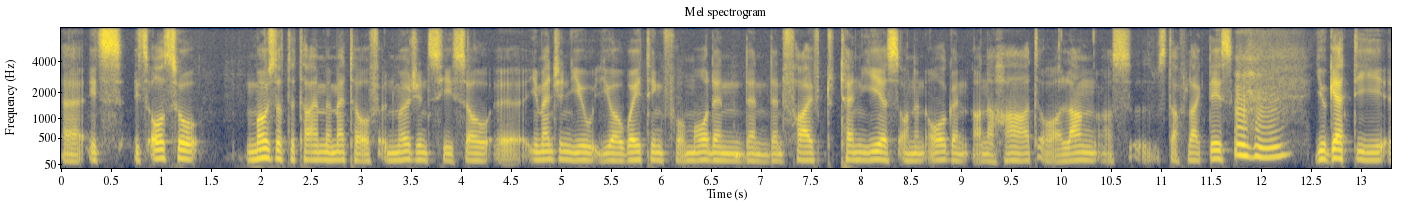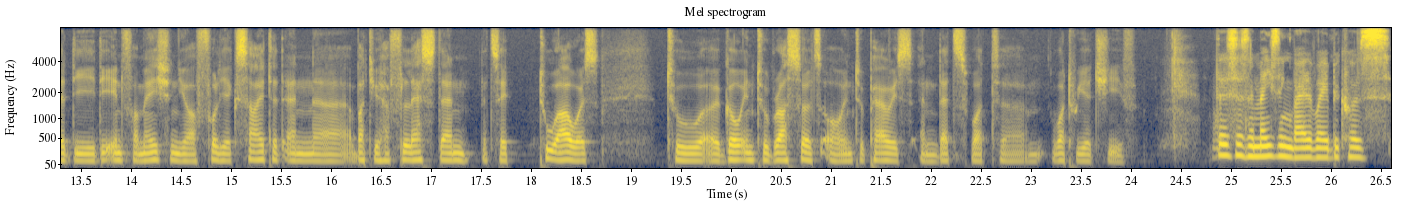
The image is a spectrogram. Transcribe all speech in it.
Uh, it's it's also most of the time a matter of emergency. So uh, imagine you you are waiting for more than, than than five to ten years on an organ, on a heart or a lung or s- stuff like this. Mm-hmm. You get the uh, the the information. You are fully excited, and uh, but you have less than let's say two hours to uh, go into Brussels or into Paris, and that's what um, what we achieve. This is amazing, by the way, because,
